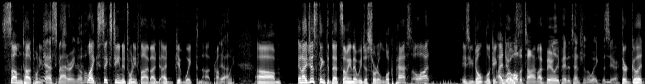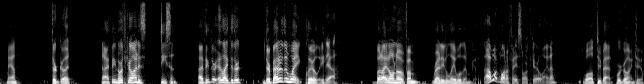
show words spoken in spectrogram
some top 25 Yeah, teams. smattering of them. Like 16 to 25. I'd, I'd give Wake the nod probably. Um, and I just think that that's something that we just sort of look past a lot is you don't look at I growth. do all the time. I've barely paid attention to Wake this year. they're good, man. They're good, and I think North Carolina's decent. I think they're like they're they're better than Wake, clearly. Yeah. But I don't know if I'm ready to label them good. I wouldn't want to face North Carolina. Well, too bad. We're going to.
